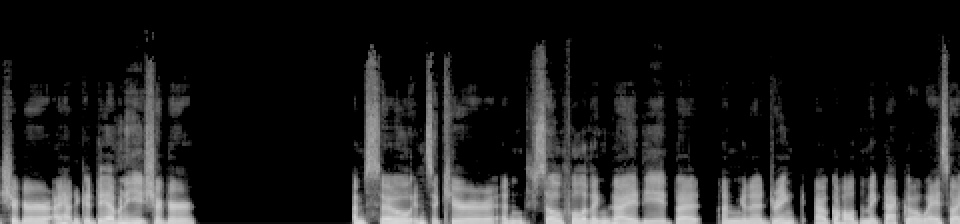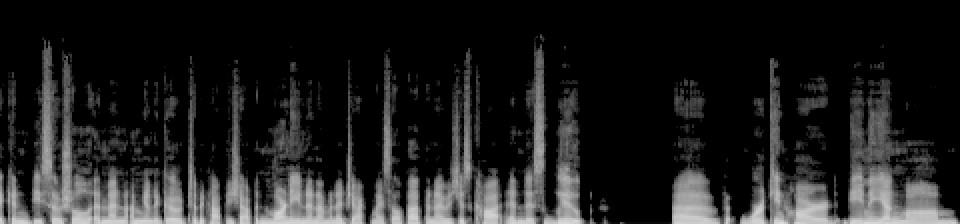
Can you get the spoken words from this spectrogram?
sugar. I had a good day. I'm going to eat sugar. I'm so insecure and so full of anxiety, but I'm going to drink alcohol to make that go away so I can be social. And then I'm going to go to the coffee shop in the morning and I'm going to jack myself up. And I was just caught in this loop of working hard, being a young mom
